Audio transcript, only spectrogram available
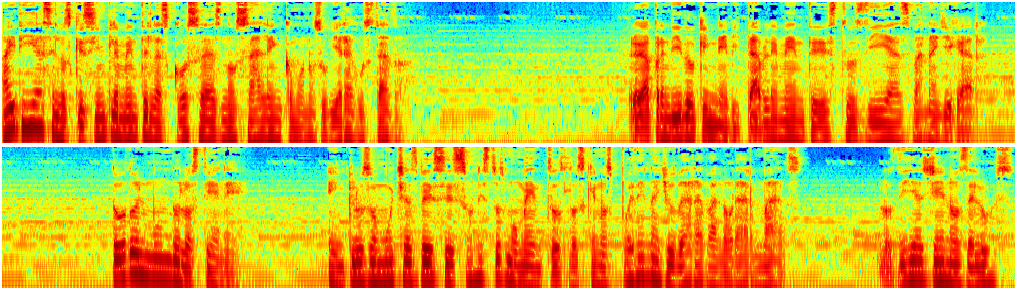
Hay días en los que simplemente las cosas no salen como nos hubiera gustado. Pero he aprendido que inevitablemente estos días van a llegar. Todo el mundo los tiene, e incluso muchas veces son estos momentos los que nos pueden ayudar a valorar más los días llenos de luz.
